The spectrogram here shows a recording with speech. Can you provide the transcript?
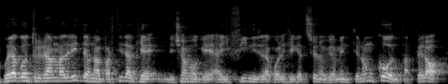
quella contro il Real Madrid è una partita che diciamo che ai fini della qualificazione ovviamente non conta, però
